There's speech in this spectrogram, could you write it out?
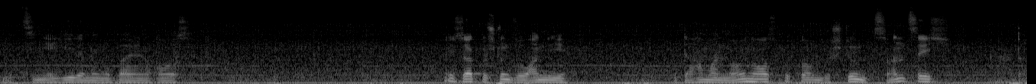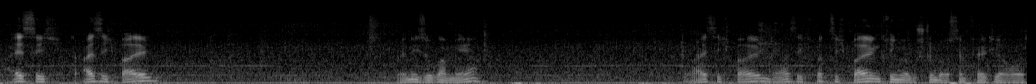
Wir ziehen hier jede Menge Ballen raus. Ich sag bestimmt so an die. Da haben wir einen neuen rausbekommen. Bestimmt 20, 30, 30 Ballen. Wenn nicht sogar mehr. 30 Ballen, 30, 40 Ballen kriegen wir bestimmt aus dem Feld hier raus.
